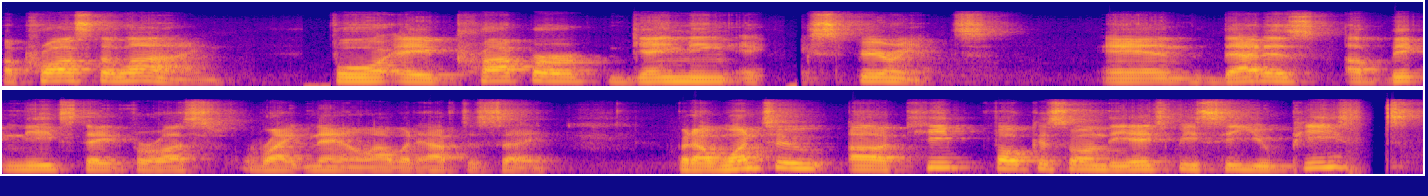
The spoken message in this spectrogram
across the line for a proper gaming experience. And that is a big need state for us right now, I would have to say. But I want to uh, keep focus on the HBCU piece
